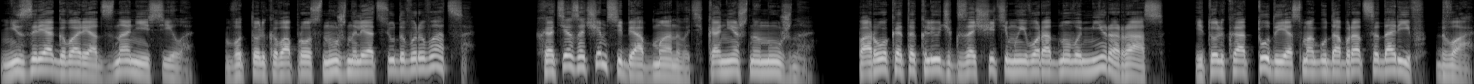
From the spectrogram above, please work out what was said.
Не зря говорят, знание сила. Вот только вопрос, нужно ли отсюда вырываться. Хотя зачем себя обманывать? Конечно, нужно. Порог — это ключ к защите моего родного мира, раз, и только оттуда я смогу добраться до Риф, два.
